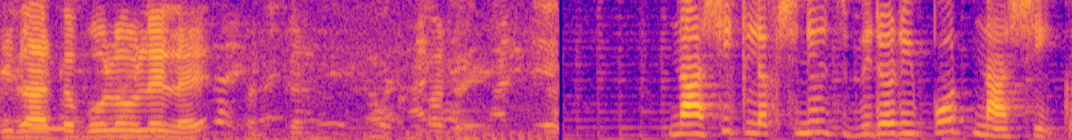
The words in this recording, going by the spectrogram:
तिला आता बोलवलेलं आहे. नाशिक लक्ष न्यूज ब्युरो रिपोर्ट नाशिक.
